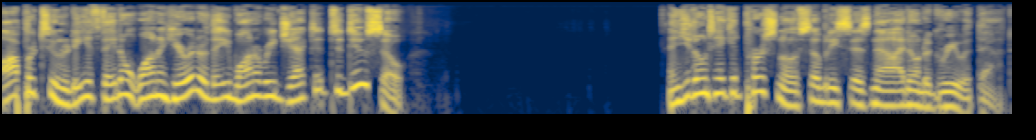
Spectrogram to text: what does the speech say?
opportunity, if they don't want to hear it or they want to reject it, to do so. And you don't take it personal if somebody says, Now, I don't agree with that.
